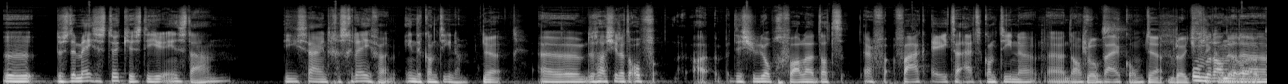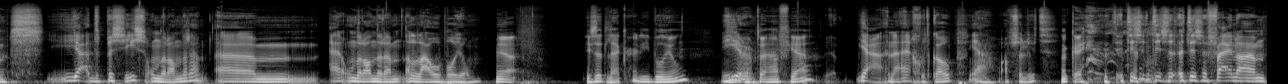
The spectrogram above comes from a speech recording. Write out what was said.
Uh, dus de meeste stukjes die hierin staan, die zijn geschreven in de kantine. Ja. Uh, dus als je dat op. Het is jullie opgevallen dat er vaak eten uit de kantine uh, dan Klopt. voorbij komt. Ja, onder andere. Ook. Ja, precies, onder andere. Um, en onder andere een lauwe bouillon. Ja. Is dat lekker, die bouillon? Hier. Hier op de HVA? Ja, nou, en goedkoop. Ja, absoluut. Oké. Okay. het, is, het, is, het is een fijne, um,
